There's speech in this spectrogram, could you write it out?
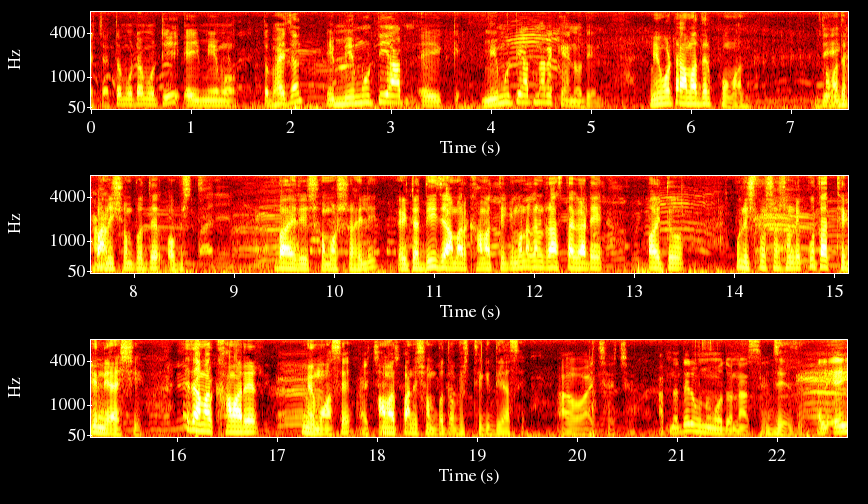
আচ্ছা তো মোটামুটি এই মেমো তো ভাইজান এই মেমোটি আপ এই মেমোটি আপনারা কেন দেন? মেমোটা আমাদের প্রমাণ। যে আমাদের পানি সম্পদের অফিস বাইরে সমস্যা হলে এটা দিই যে আমার খামার থেকে। মনে করেন রাস্তাঘাটে হয়তো পুলিশ প্রশাসনে কোথার থেকে নিয়ে আসি। এই যে আমার খামারের মেমো আছে আচ্ছা, আমার আচ্ছা। পানি সম্পদ অফিস থেকে দিয়ে আছে। ও আচ্ছা আচ্ছা। আপনাদের অনুমোদন আছে। জি জি। তাহলে এই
